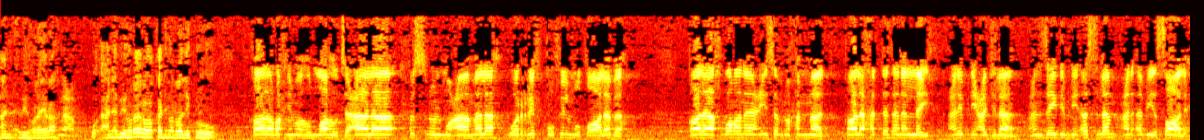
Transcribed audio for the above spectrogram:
عن أبي هريرة. نعم. عن أبي هريرة وقد مر ذكره. قال رحمه الله تعالى حسن المعاملة والرفق في المطالبة. قال أخبرنا عيسى بن حماد قال حدثنا الليث عن ابن عجلان عن زيد بن أسلم عن أبي صالح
